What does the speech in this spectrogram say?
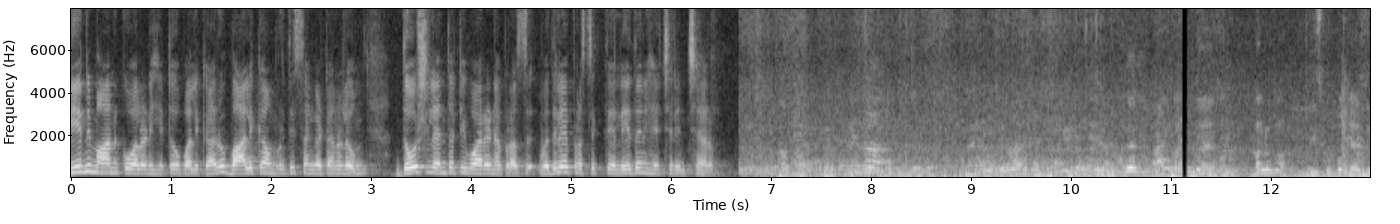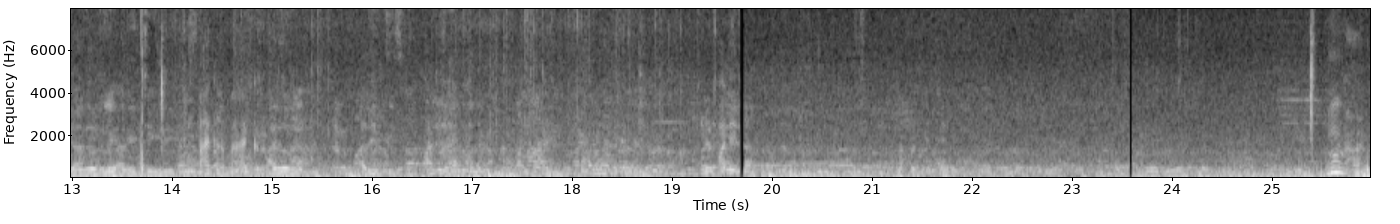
దీన్ని మానుకోవాలని హితవు పలికారు. బాలిక మృతి సంఘటనలో దోషులెంతటి వారైనా వదిలే ప్రసక్తే లేదని హెచ్చరించారు. తీసుకో బుక్ అది అది వదిలే అది ఇచ్చి అది వదిలే అది తీసుకో. రేపు పని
